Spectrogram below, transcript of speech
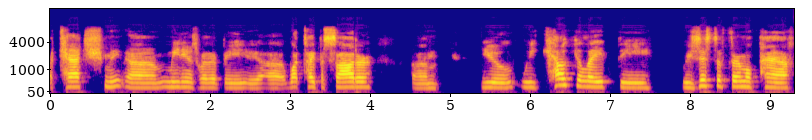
attach me, uh, mediums, whether it be uh, what type of solder, um, you, we calculate the resistive thermal path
